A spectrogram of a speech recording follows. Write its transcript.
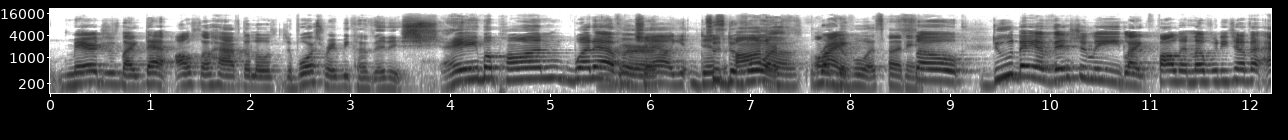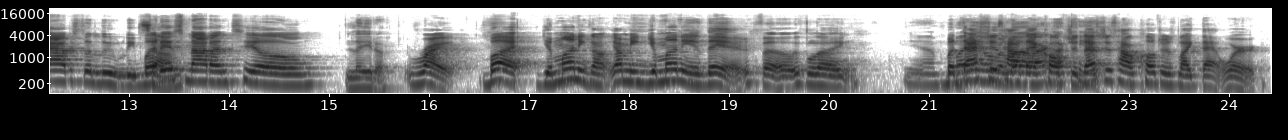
marriages like that also have the lowest divorce rate because it is shame upon whatever Child, to divorce. Right, divorce, honey. So, do they eventually like fall in love with each other? Absolutely, but Some. it's not until later. right. But your money go. I mean, your money is there, so it's like. Yeah. But that's just how love, that culture. That's just how cultures like that work.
